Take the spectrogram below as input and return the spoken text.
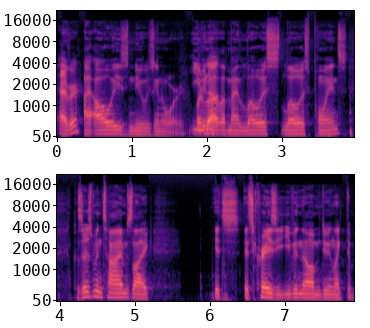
Ever? I always knew it was gonna work, even about- at like, my lowest lowest points. Because there's been times like it's it's crazy. Even though I'm doing like the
